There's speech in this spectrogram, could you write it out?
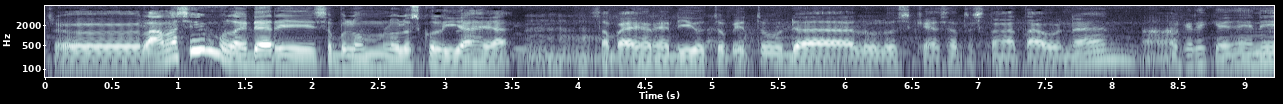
Terus lama sih mulai dari sebelum lulus kuliah ya, sampai akhirnya di YouTube itu udah lulus kayak satu setengah tahunan. Oke deh, kayaknya ini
